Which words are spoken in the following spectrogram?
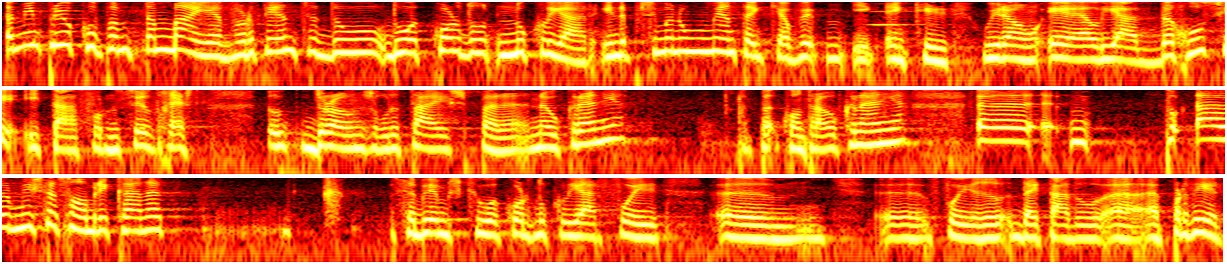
A mim preocupa-me também a vertente do, do, acordo nuclear, ainda por cima no momento em que, em que o Irão é aliado da Rússia e está a fornecer, de resto, drones letais para, na Ucrânia, contra a Ucrânia. a administração americana Sabemos que o acordo nuclear foi, uh, uh, foi deitado a, perder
